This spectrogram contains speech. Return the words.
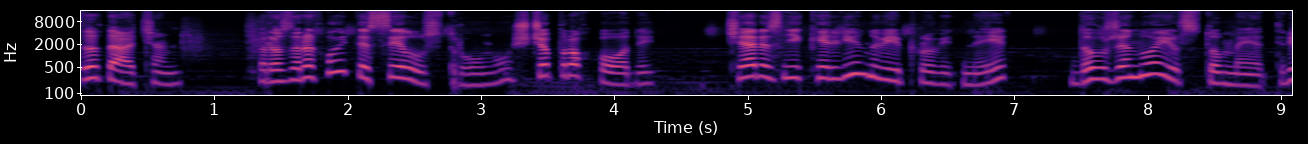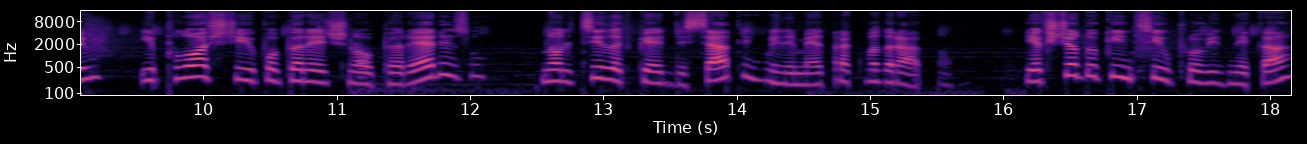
Задача. Розрахуйте силу струму, що проходить через нікеліновий провідник довжиною 100 метрів і площею поперечного перерізу 0,5 мм квадратного, якщо до кінців провідника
